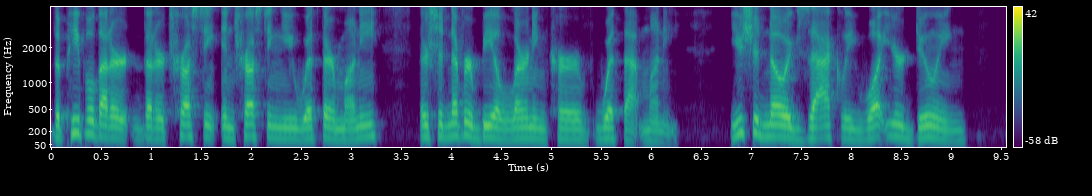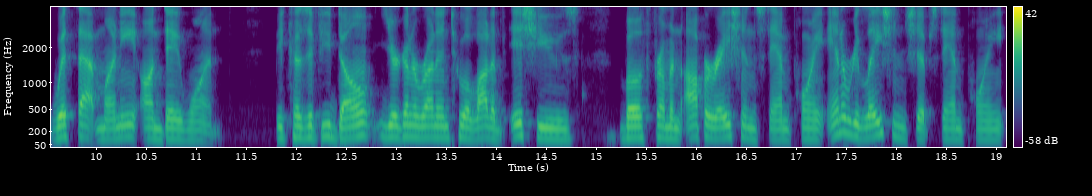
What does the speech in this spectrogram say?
the people that are that are trusting entrusting you with their money there should never be a learning curve with that money you should know exactly what you're doing with that money on day 1 because if you don't you're going to run into a lot of issues both from an operation standpoint and a relationship standpoint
